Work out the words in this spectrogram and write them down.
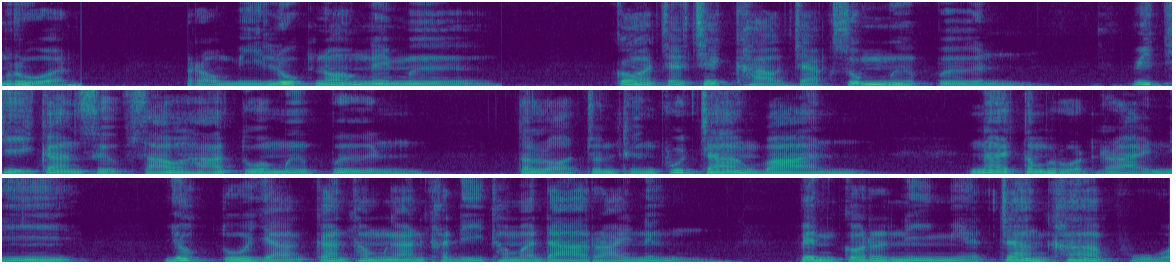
ำรวจ เรามีลูกน้องในมือ ก็จะเช็คข่าวจากซุ้มมือปืน วิธีการสืบสาวหาตัวมือปืน ตลอดจนถึงผู้จ้างวาน นายตำรวจรายนี้ ยกตัวอย่างการทำงานคดีธรรมดารายหนึ่ง เป็นกรณีเมียจ้างฆ่าผัว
